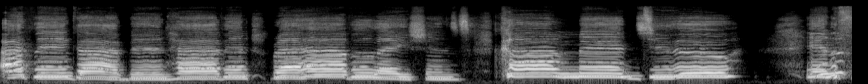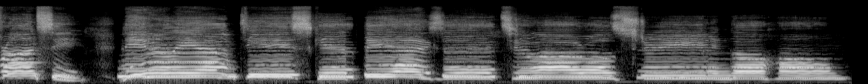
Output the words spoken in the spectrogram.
I think I've been having revelations coming to in the front seat. Nearly empty, skip the exit to our old street and go home.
